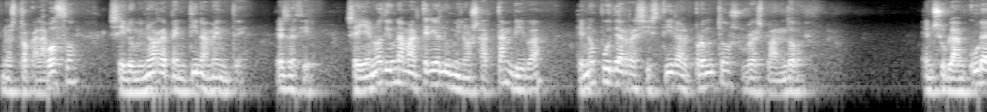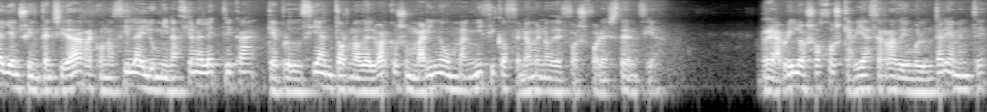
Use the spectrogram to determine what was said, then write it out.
Nuestro calabozo se iluminó repentinamente, es decir, se llenó de una materia luminosa tan viva que no pude resistir al pronto su resplandor. En su blancura y en su intensidad reconocí la iluminación eléctrica que producía en torno del barco submarino un magnífico fenómeno de fosforescencia. Reabrí los ojos que había cerrado involuntariamente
